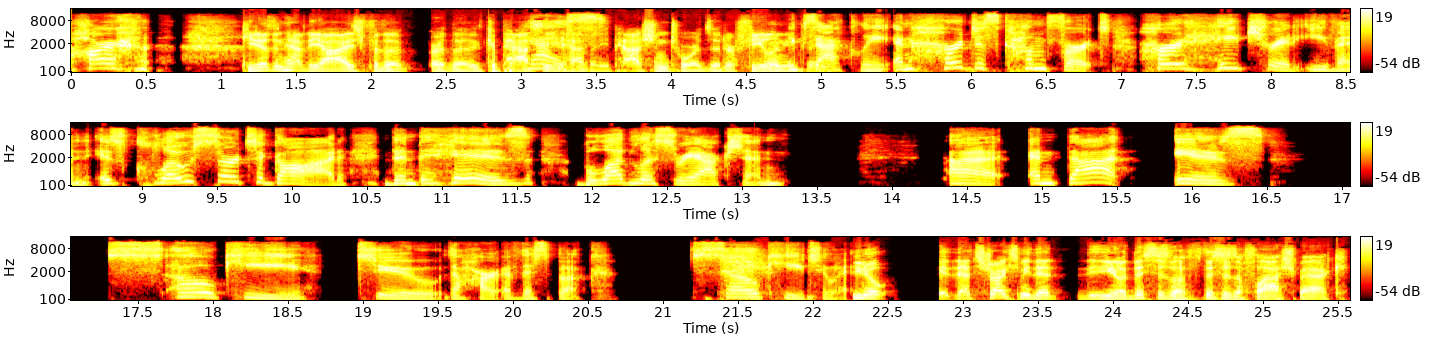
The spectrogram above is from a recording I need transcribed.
hard He doesn't have the eyes for the or the capacity to have any passion towards it or feel anything. exactly, and her discomfort, her hatred, even is closer to God than the his bloodless reaction, uh, and that is so key to the heart of this book. So key to it. You know, it- that strikes me that you know this is a this is a flashback,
